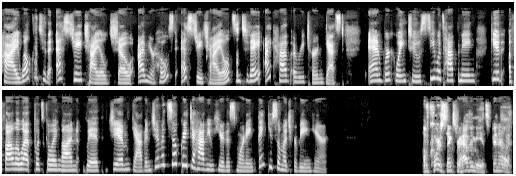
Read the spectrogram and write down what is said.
Hi, welcome to the SJ Child Show. I'm your host, SJ Childs, and today I have a return guest. And we're going to see what's happening, get a follow up, what's going on with Jim Gaven. Jim, it's so great to have you here this morning. Thank you so much for being here. Of course. Thanks for having me. It's been a,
